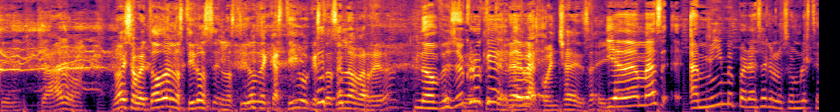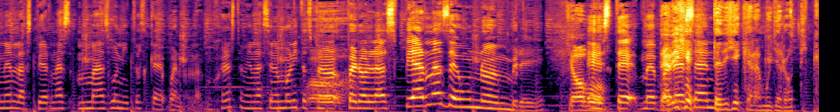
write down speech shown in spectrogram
Sí, claro. No, y sobre todo en los tiros, en los tiros de castigo que estás en la barrera. No, pues yo creo que que, tener debe- la concha esa ahí. Y además, a mí me parece que los hombres tienen las piernas más bonitas que, bueno, las mujeres también las tienen bonitas, pero, Oh. pero las piernas de un hombre, ¿Qué este, me te dije, te dije que era muy erótica.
